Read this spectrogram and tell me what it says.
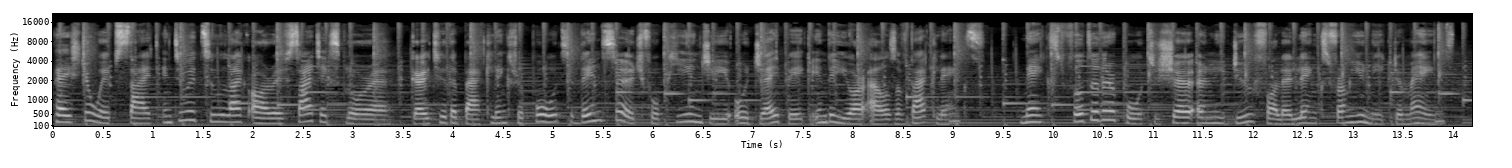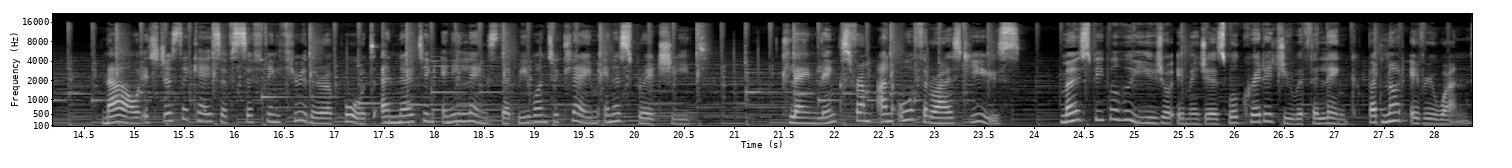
Paste your website into a tool like Ahrefs Site Explorer. Go to the backlinks report, then search for PNG or JPEG in the URLs of backlinks. Next, filter the report to show only do follow links from unique domains. Now it's just a case of sifting through the report and noting any links that we want to claim in a spreadsheet. Claim links from unauthorized use. Most people who use your images will credit you with the link, but not everyone,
